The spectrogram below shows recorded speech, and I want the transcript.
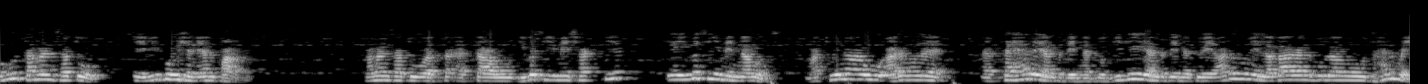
ඔහු Taman සතු ඒ විභූෂණයන් පානවා. Taman සතු ඇත්තා වූ ඉවසීමේ ශක්තිය ඒ ඉවසීමෙන් නමුත් මතුවනා වූ අරමුණ පැහැර යන්න දෙන්නේ නැතුව ගිලී යන්න දෙන්නේ නැතුව ඒ අරමුණේ ලබා ගන්න පුළුවන් වූ ධර්මය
